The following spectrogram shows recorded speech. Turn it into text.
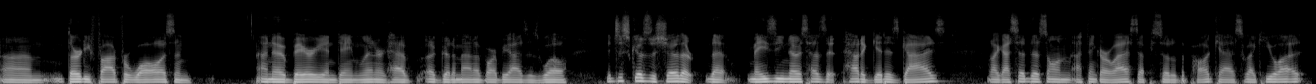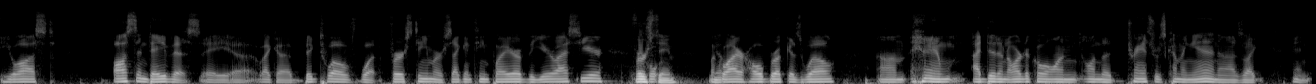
um, 35 for Wallace. And I know Barry and Dayne Leonard have a good amount of RBIs as well. It just goes to show that, that Mazey knows how to, how to get his guys. Like I said this on, I think, our last episode of the podcast. Like he, he lost Austin Davis, a uh, like a Big 12 what first team or second team player of the year last year. First team. Yep. McGwire Holbrook as well. Um, and I did an article on on the transfers coming in, and I was like, man,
